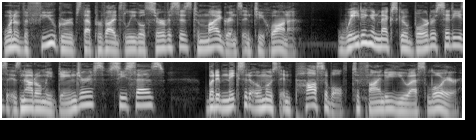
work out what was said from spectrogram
one of the few groups that provides legal services to migrants in Tijuana. Waiting in Mexico border cities is not only dangerous, she says, but it makes it almost impossible to find a U.S. lawyer.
